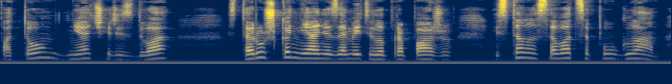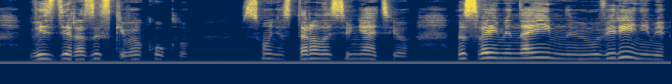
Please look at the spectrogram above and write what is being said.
Потом, дня через два, Старушка-няня заметила пропажу и стала соваться по углам, везде разыскивая куклу. Соня старалась унять ее, но своими наивными уверениями,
